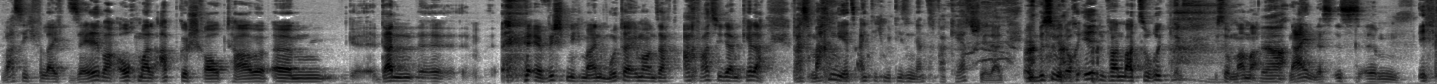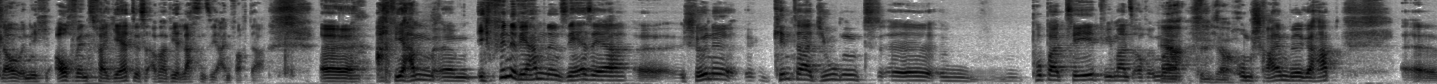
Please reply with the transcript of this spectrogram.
was ich vielleicht selber auch mal abgeschraubt habe. Ähm, dann äh, erwischt mich meine Mutter immer und sagt, ach, was wieder im Keller? Was machen wir jetzt eigentlich mit diesen ganzen Verkehrsschildern? Die müssen wir doch irgendwann mal zurückbringen. Ich so, Mama, ja. nein, das ist, ähm, ich glaube nicht, auch wenn es verjährt ist, aber wir lassen sie einfach da. Äh, ach, wir haben, ähm, ich finde, wir haben eine sehr, sehr äh, schöne Kindheit, Jugend, äh, Pubertät, wie man es auch immer ja, auch. umschreiben will, gehabt. Äh,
